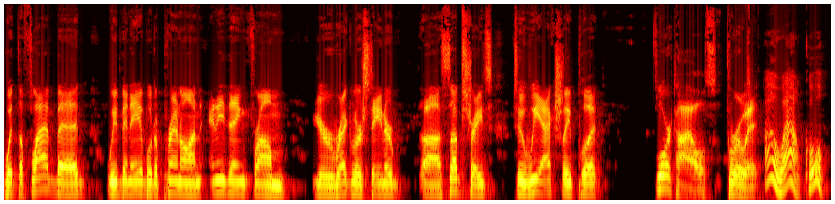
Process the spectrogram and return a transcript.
With the flatbed, we've been able to print on anything from your regular standard uh, substrates to we actually put floor tiles through it, Oh, wow, cool.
